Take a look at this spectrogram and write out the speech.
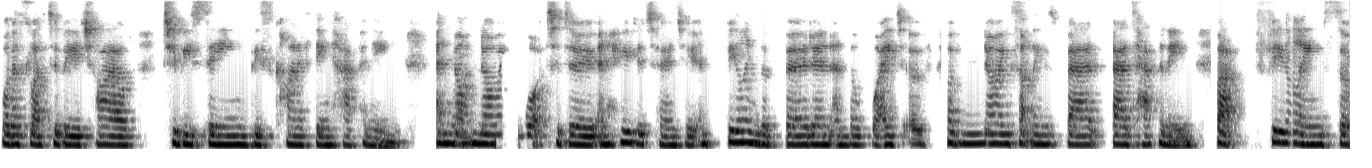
what it's like to be a child, to be seeing this kind of thing happening and not knowing what to do and who to turn to and feeling the burden and the weight of, of knowing something's bad, bad's happening, but feeling so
